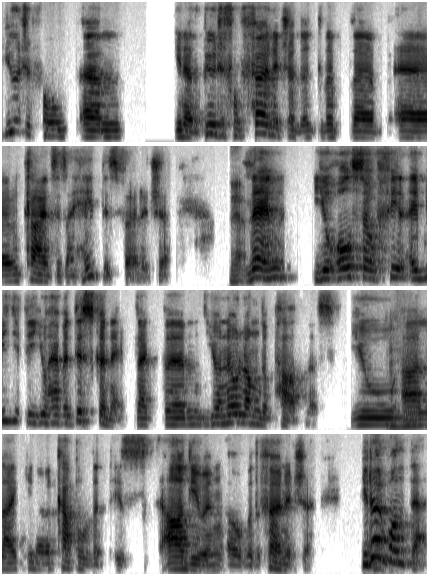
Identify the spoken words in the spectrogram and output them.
beautiful, um, you know, beautiful furniture." The the, the uh, client says, "I hate this furniture." Yeah. Then you also feel immediately you have a disconnect, like the, you're no longer partners. You mm-hmm. are like you know a couple that is arguing over the furniture. You don't want that.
